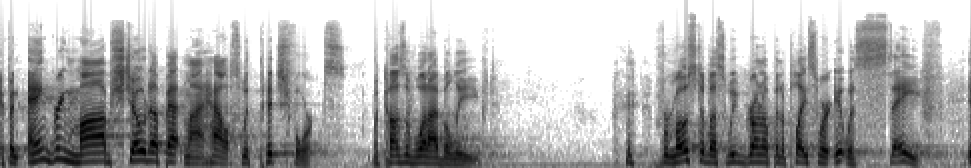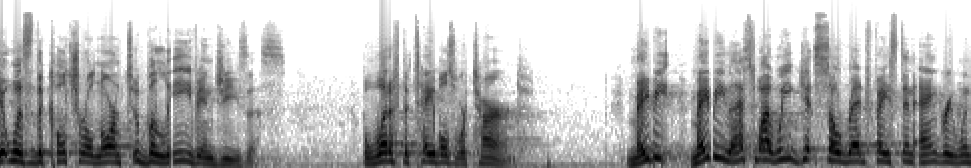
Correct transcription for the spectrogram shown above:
if an angry mob showed up at my house with pitchforks because of what I believed. For most of us, we've grown up in a place where it was safe. It was the cultural norm to believe in Jesus. But what if the tables were turned? Maybe, maybe that's why we get so red faced and angry when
